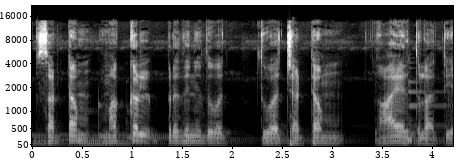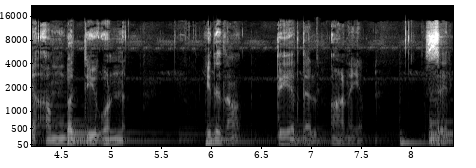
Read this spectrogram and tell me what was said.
சட்டம் மக்கள் பிரதிநிதித்துவ சட்டம் ஆயிரத்தி தொள்ளாயிரத்தி ஐம்பத்தி ஒன்று இதுதான் தேர்தல் ஆணையம். சரி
